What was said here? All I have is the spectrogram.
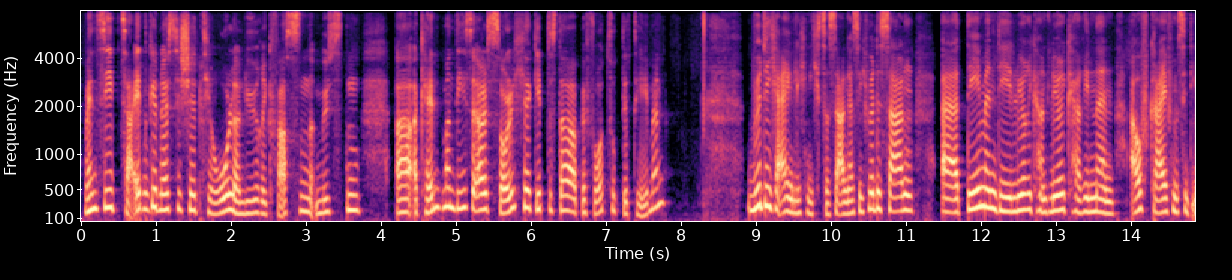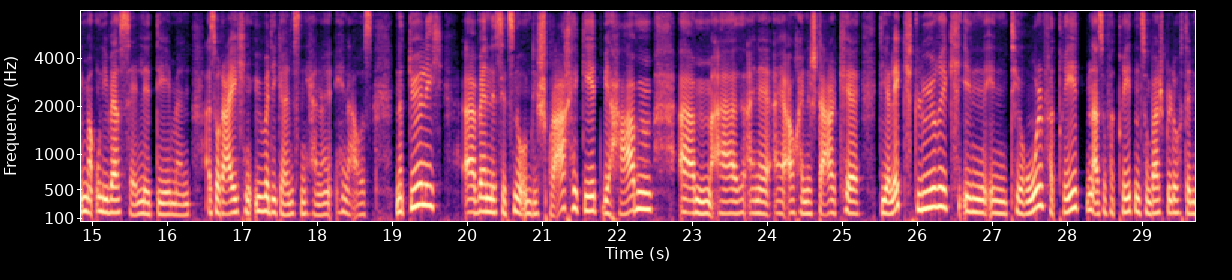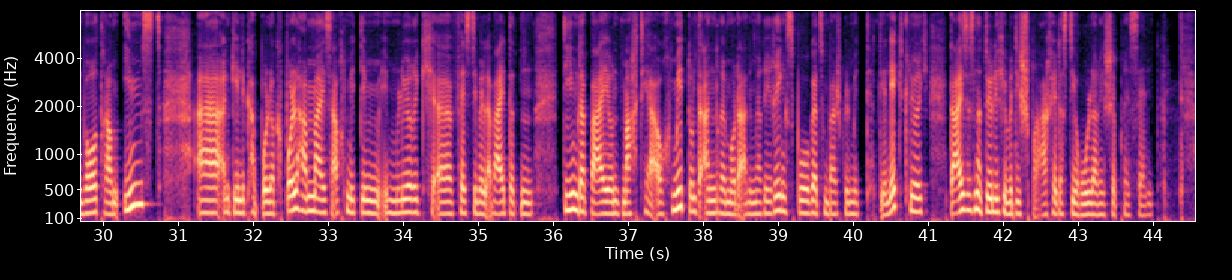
Wenn Sie zeitgenössische Tiroler Lyrik fassen müssten, äh, erkennt man diese als solche? Gibt es da bevorzugte Themen? Würde ich eigentlich nicht so sagen. Also ich würde sagen, äh, Themen, die Lyriker und Lyrikerinnen aufgreifen, sind immer universelle Themen, also reichen über die Grenzen hinaus. Natürlich äh, wenn es jetzt nur um die Sprache geht. Wir haben ähm, äh, eine, äh, auch eine starke Dialektlyrik in, in Tirol vertreten, also vertreten zum Beispiel durch den Wortraum Imst. Äh, Angelika Pollack-Bollhammer ist auch mit dem, im Lyrikfestival erweiterten Team dabei und macht hier auch mit, unter anderem oder Annemarie Regensburger zum Beispiel mit Dialektlyrik. Da ist es natürlich über die Sprache, das Tirolerische präsent.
